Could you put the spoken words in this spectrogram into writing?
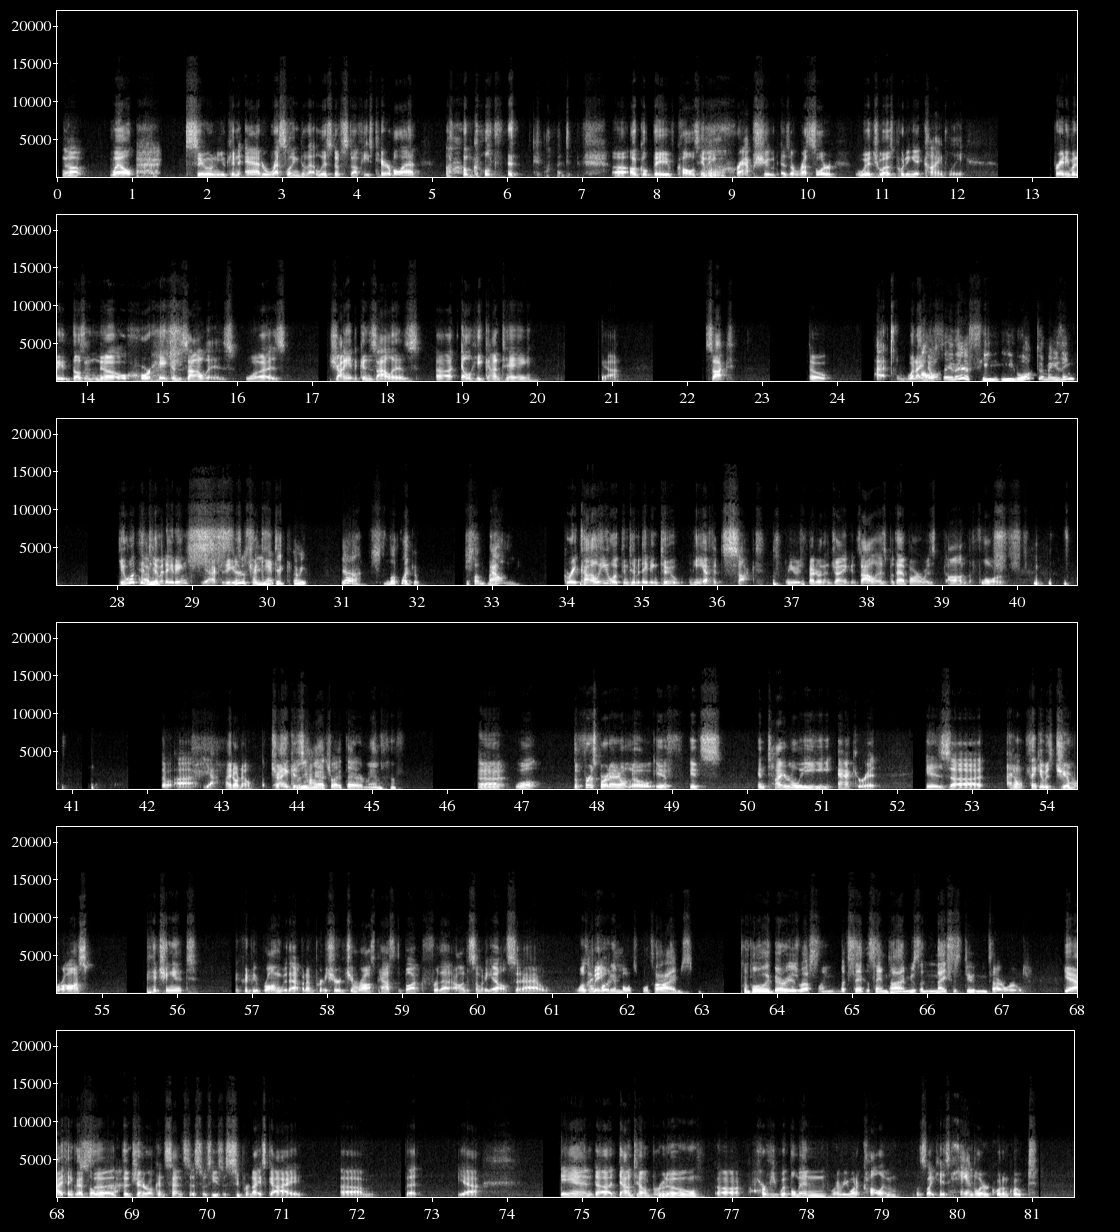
Uh, well, soon you can add wrestling to that list of stuff he's terrible at. Uncle, God. Uh, Uncle Dave calls him a crapshoot as a wrestler, which was putting it kindly. For anybody that doesn't know, Jorge Gonzalez was Giant Gonzalez, uh, El Gigante. Yeah. Sucked. So, I, what I I'll don't. say this: he he looked amazing. He looked I mean, intimidating. yeah, because he was Seriously, he gigantic. did- I mean, yeah, looked like a just a mountain. Great Kali looked intimidating too, and he effing sucked. he was better than Giant Gonzalez, but that bar was on the floor. so, uh, yeah, I don't know. Giant That's a dream match right there, man. Uh, well, the first part I don't know if it's entirely accurate. Is uh, I don't think it was Jim Ross pitching it. I could be wrong with that, but I'm pretty sure Jim Ross passed the buck for that on to somebody else. And I wasn't I've me. heard him multiple times completely bury his wrestling, but say at the same time he was the nicest dude in the entire world. Yeah, I think that's So, the uh, the general consensus. Was he's a super nice guy. Um, that, yeah. And uh, downtown Bruno, uh, Harvey Wippleman, whatever you want to call him, was like his handler, quote unquote,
